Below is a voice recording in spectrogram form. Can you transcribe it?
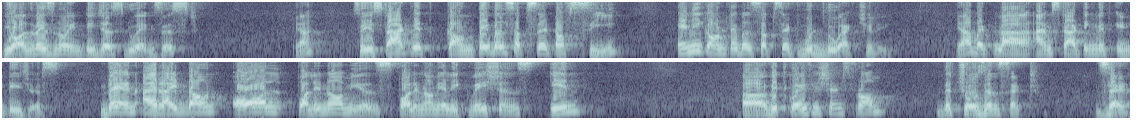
You always know integers do exist, yeah so you start with countable subset of C, any countable subset would do actually. Yeah, but uh, I am starting with integers. Then I write down all polynomials, polynomial equations in uh, with coefficients from the chosen set Z.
